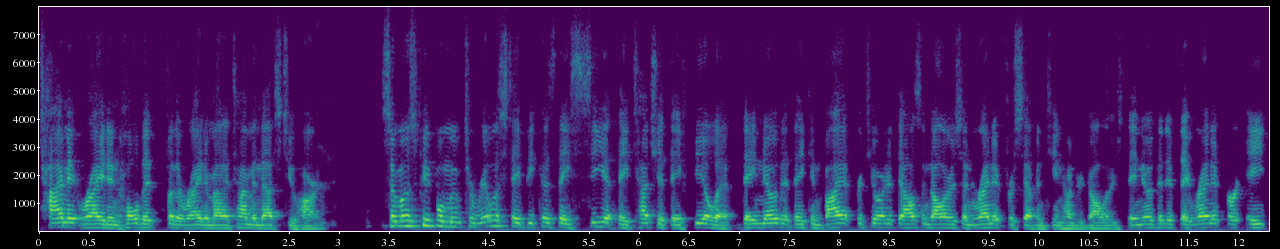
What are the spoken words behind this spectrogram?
time it right and hold it for the right amount of time, and that's too hard. So most people move to real estate because they see it, they touch it, they feel it. They know that they can buy it for two hundred thousand dollars and rent it for seventeen hundred dollars. They know that if they rent it for eight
